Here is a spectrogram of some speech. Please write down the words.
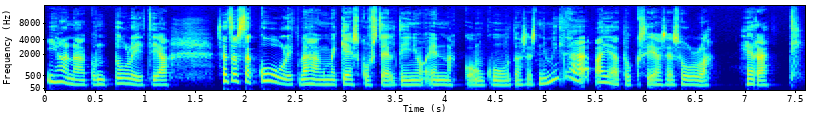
Ihanaa kun tulit ja sä tuossa kuulit vähän kun me keskusteltiin jo ennakkoon Kuutosessa, niin mitä ajatuksia se sulla herätti?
